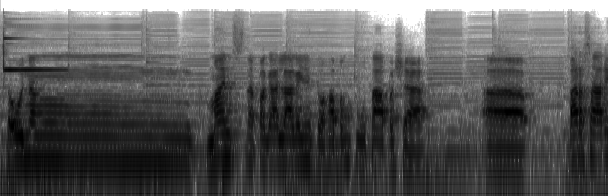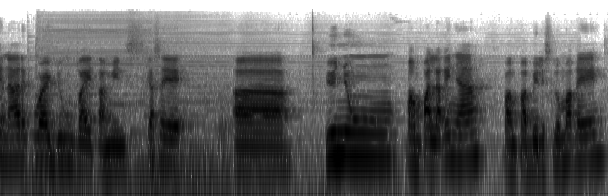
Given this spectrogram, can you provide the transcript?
Sa unang months na pag-aalaga nyo to, habang tuta pa siya, uh, para sa akin na required yung vitamins. Kasi uh, yun yung pampalaki niya, pampabilis lumaki,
